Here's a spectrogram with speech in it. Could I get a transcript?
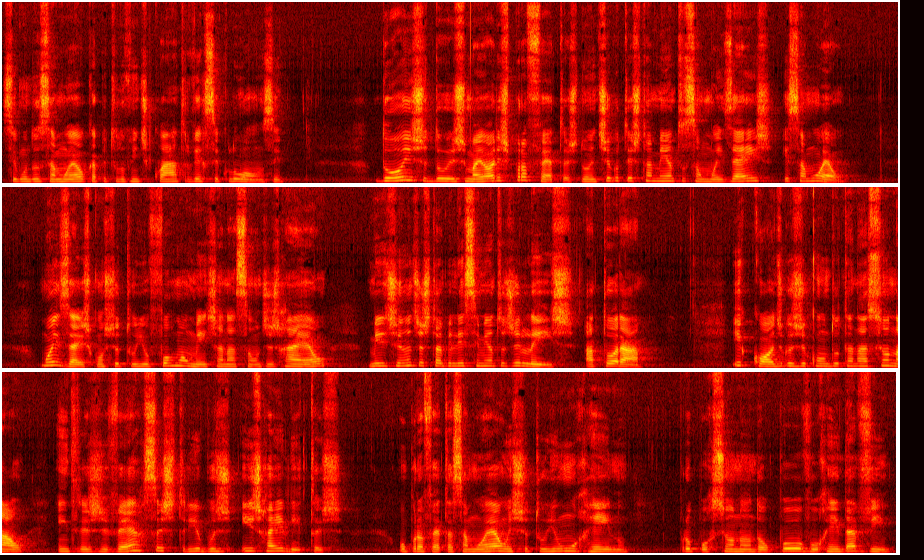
segundo Samuel capítulo 24, versículo 11. Dois dos maiores profetas do Antigo Testamento são Moisés e Samuel. Moisés constituiu formalmente a nação de Israel mediante o estabelecimento de leis, a Torá, e códigos de conduta nacional entre as diversas tribos israelitas. O profeta Samuel instituiu um reino, proporcionando ao povo o rei Davi,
